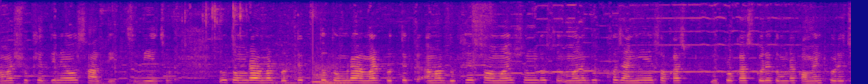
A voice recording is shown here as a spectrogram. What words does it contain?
আমার সুখের দিনেও সাঁত দিয়েছ। তো তোমরা আমার প্রত্যেক, তো তোমরা আমার প্রত্যেক, আমার দুঃখের সময় সুন্দর মানে দুঃখ জানিয়ে সকাশ, প্রকাশ করে তোমরা কমেন্ট করেছ।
